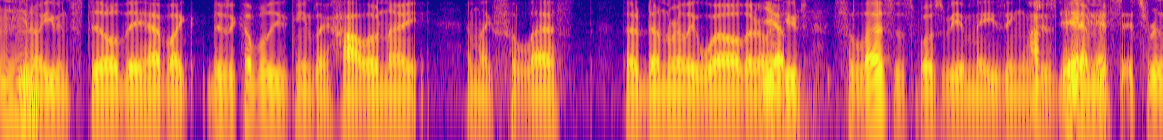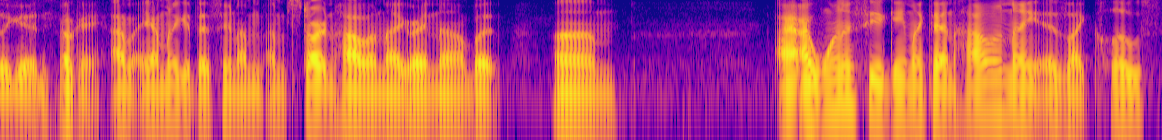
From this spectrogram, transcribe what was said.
Mm-hmm. You know, even still they have like there's a couple of these games like Hollow Knight and like Celeste that have done really well that are like huge. Celeste is supposed to be amazing, which I- is yeah, damn it's it's really good. Okay, I'm yeah, I'm gonna get that soon. I'm I'm starting Hollow Knight right now, but um, I I want to see a game like that. And Hollow Knight is like close,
